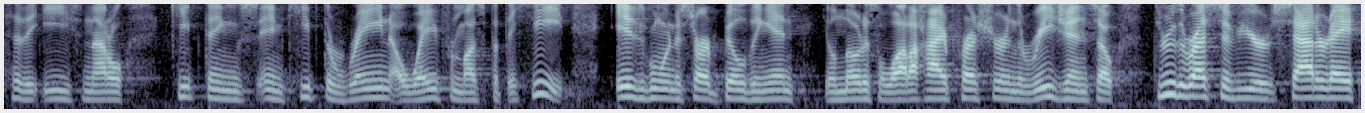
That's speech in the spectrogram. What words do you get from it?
to the east and that'll keep things and keep the rain away from us but the heat is going to start building in. You'll notice a lot of high pressure in the region. So through the rest of your Saturday,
